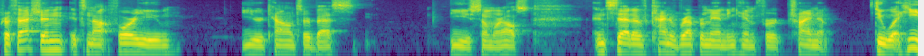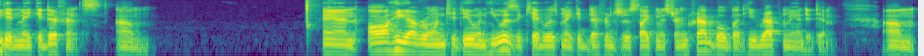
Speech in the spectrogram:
profession, it's not for you. Your talents are best used somewhere else. Instead of kind of reprimanding him for trying to do what he did, make a difference. Um, and all he ever wanted to do when he was a kid was make a difference, just like Mr. Incredible, but he reprimanded him, um,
